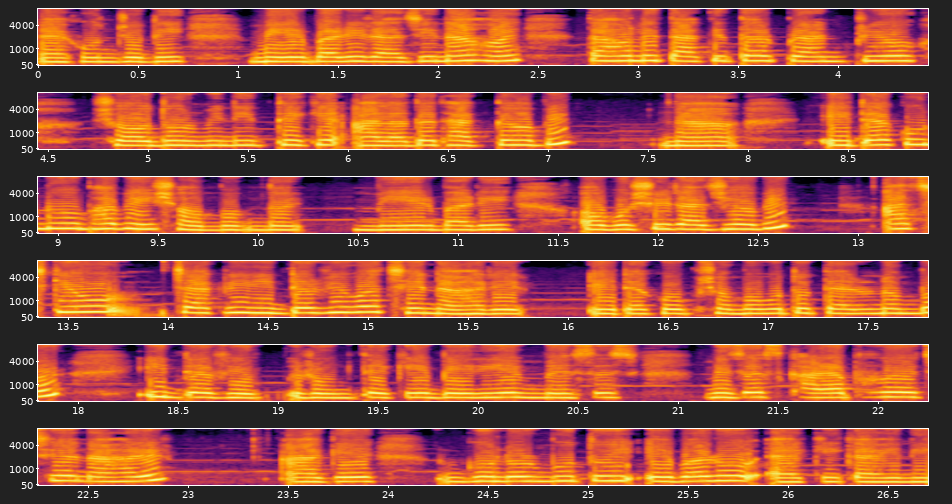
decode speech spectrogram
এখন যদি মেয়ের বাড়ি রাজি না হয় তাহলে তাকে তার প্রাণপ্রিয় সহধর্মিনীর থেকে আলাদা থাকতে হবে? না এটা কোনোভাবেই সম্ভব নয়। মেয়ের বাড়ি অবশ্যই রাজি হবে। আজকেও চাকরির ইন্টারভিউ আছে নাহারের। এটা খুব সম্ভবত তেরো নম্বর ইন্টারভিউ রুম থেকে বেরিয়ে মেসেজ মেজাজ খারাপ হয়েছে নাহারের। আগে গুলোর মতোই এবারও একই কাহিনী।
